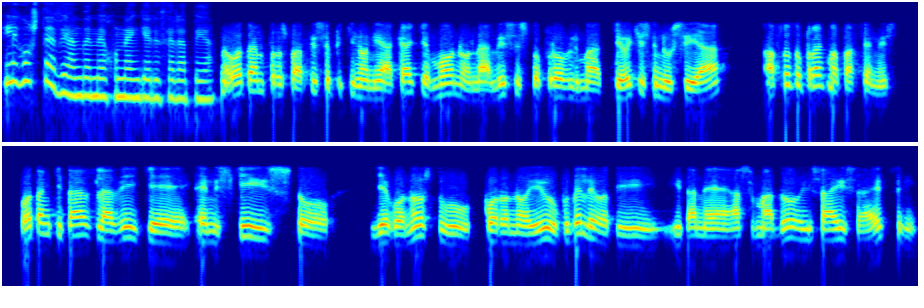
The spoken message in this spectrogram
λιγοστεύει αν δεν έχουν έγκαιρη θεραπεία. Όταν προσπαθείς επικοινωνιακά και μόνο να λύσεις το πρόβλημα και όχι στην ουσία, αυτό το πράγμα παθαίνεις. Όταν κοιτάς δηλαδή και ενισχύεις το γεγονός του κορονοϊού που δεν λέω ότι ήταν ασημαντό ίσα ίσα έτσι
